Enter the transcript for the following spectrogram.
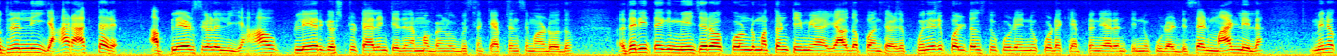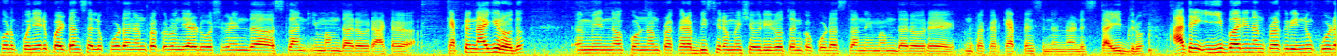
ಅದರಲ್ಲಿ ಯಾರು ಆಗ್ತಾರೆ? ಆ ಪ್ಲೇಯರ್ಸ್ಗಳಲ್ಲಿ ಯಾವ ಪ್ಲೇಯರ್ಗೆ ಅಷ್ಟು ಟ್ಯಾಲೆಂಟ್ ಇದೆ ನಮ್ಮ ಬೆಂಗಳೂರು ಬಸ್ನ ಕ್ಯಾಪ್ಟನ್ಸಿ ಮಾಡೋದು? ಅದೇ ರೀತಿಯಾಗಿ ಮೇಜರ್ ಹಾಕ್ಕೊಂಡು ಮತ್ತೊಂದು ಟೀಮ್ ಯಾವುದಪ್ಪ ಅಂತ ಹೇಳಿದ್ರೆ ಪುನೇರಿ ಪಲ್ಟನ್ಸ್ದು ಕೂಡ ಇನ್ನೂ ಕೂಡ ಕ್ಯಾಪ್ಟನ್ ಯಾರಂತ ಇನ್ನೂ ಕೂಡ ಡಿಸೈಡ್ ಮಾಡಲಿಲ್ಲ. ಮೇನ್ ಹಾಕೊಂಡು ಪುನೇರಿ ಪಲ್ಟನ್ಸಲ್ಲೂ ಕೂಡ ನನ್ನ ಪ್ರಕಾರ ಒಂದು ಎರಡು ವರ್ಷಗಳಿಂದ ಅಸ್ಲಾನ್ ಇಮಾಮ್ದಾರ್ ಅವರು ಆಟ ಕ್ಯಾಪ್ಟನ್ ಆಗಿರೋದು. ಮೇನ್ ಹಾಕೊಂಡು ನನ್ನ ಪ್ರಕಾರ ಬಿ ಸಿ ರಮೇಶ್ ಅವರು ಇರೋ ತನಕ ಕೂಡ ಅಸ್ಲಾನ್ ಇಮಾಮ್ದಾರ್ ಅವರೇ ನನ್ನ ಪ್ರಕಾರ ಕ್ಯಾಪ್ಟನ್ಸಿನ ನಡೆಸ್ತಾ ಇದ್ದರು ಆದರೆ ಈ ಬಾರಿ ನನ್ನ ಪ್ರಕಾರ ಇನ್ನೂ ಕೂಡ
